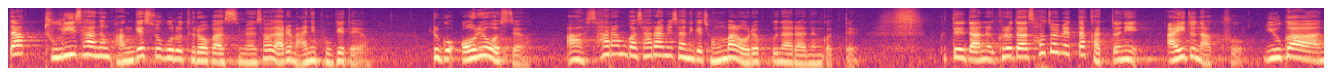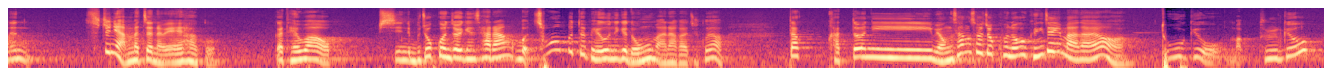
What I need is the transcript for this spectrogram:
딱 둘이 사는 관계 속으로 들어갔으면서 나를 많이 보게 돼요. 그리고 어려웠어요. 아, 사람과 사람이 사는 게 정말 어렵구나라는 것들. 그때 나는 그러다 서점에 딱 갔더니 아이도 낳고 육아는 수준이 안 맞잖아요, 애하고. 그러니까 대화 없이 무조건적인 사랑, 뭐 처음부터 배우는 게 너무 많아 가지고요. 딱 갔더니 명상서적 코너가 굉장히 많아요. 도교, 막 불교,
